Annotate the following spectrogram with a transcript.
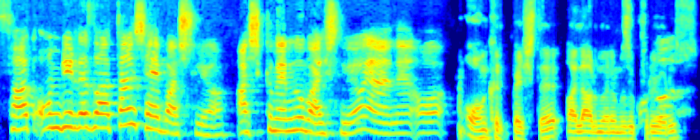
Saat 11'de zaten şey başlıyor. Aşkı Memnu başlıyor. Yani o 10.45'te alarmlarımızı kuruyoruz.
